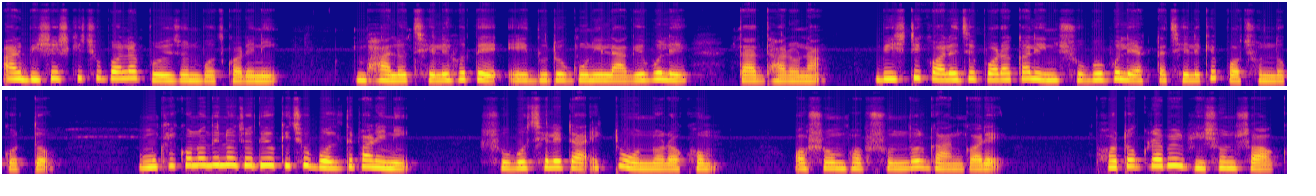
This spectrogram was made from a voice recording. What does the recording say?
আর বিশেষ কিছু বলার প্রয়োজন বোধ করেনি। ভালো ছেলে হতে এই দুটো গুণই লাগে বলে তার ধারণা। বৃষ্টি কলেজে পড়াকালীন শুভ বলে একটা ছেলেকে পছন্দ করত। মুখে কোনোদিনও যদিও কিছু বলতে পারেনি। শুভ ছেলেটা একটু অন্যরকম অসম্ভব সুন্দর গান করে। ফটোগ্রাফির ভীষণ শখ।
